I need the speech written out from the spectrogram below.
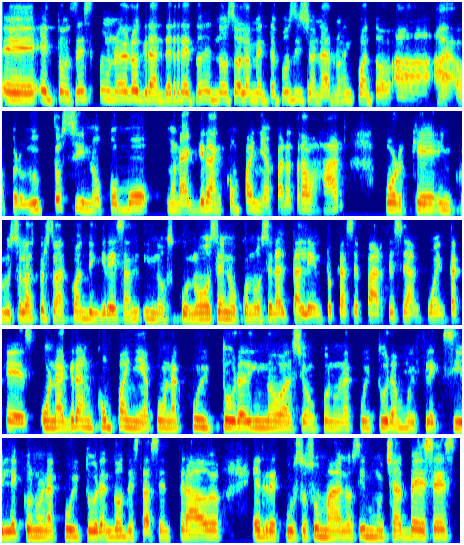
Eh, entonces, uno de los grandes retos es no solamente posicionarnos en cuanto a, a, productos, sino como una gran compañía para trabajar, porque incluso las personas cuando ingresan y nos conocen o conocen al talento que hace parte, se dan cuenta que es una gran compañía con una cultura de innovación, con una cultura muy flexible, con una cultura en donde está centrado en recursos humanos y muchas veces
